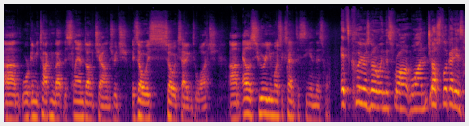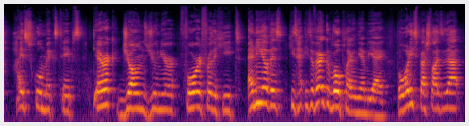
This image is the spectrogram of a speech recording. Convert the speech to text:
Um, we're gonna be talking about the slam dunk challenge, which is always so exciting to watch. Um, Ellis, who are you most excited to see in this one? It's clear he's gonna win this one. Just look at his high school mixtapes. Derrick Jones Jr. forward for the Heat. Any of his he's he's a very good role player in the NBA, but what he specializes at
